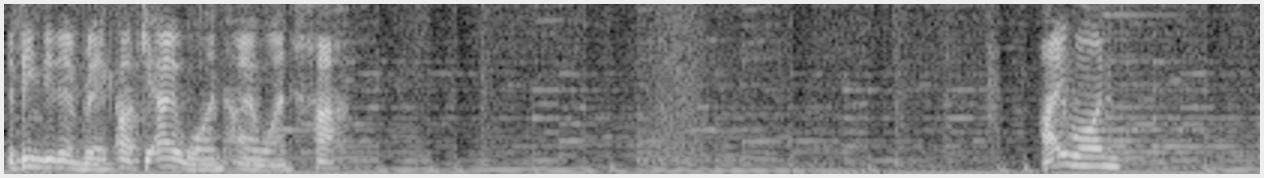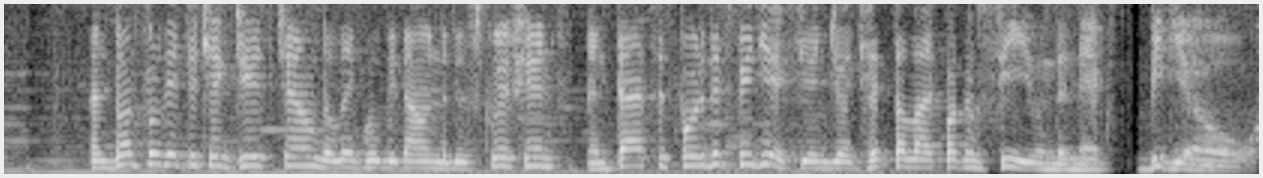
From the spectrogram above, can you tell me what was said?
the thing didn't break okay i won i won ha i won And don't forget to check Jade's channel, the link will be down in the description. And that's it for this video. If you enjoyed, hit the like button. See you in the next video.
